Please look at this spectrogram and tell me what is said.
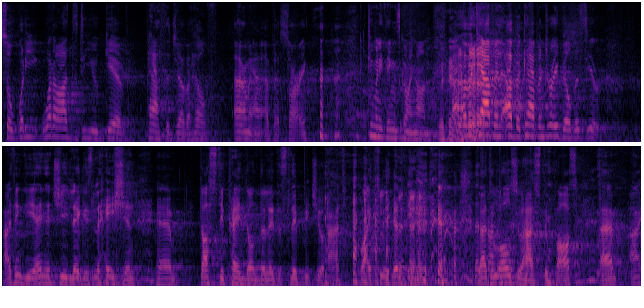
So what do you, what odds do you give passage of a health, I mean, of a, sorry, too many things going on, uh, of a cap and, of a cap and trade bill this year? I think the energy legislation um, does depend on the little slippage you had, quite clearly. that also has to pass. Um, I,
